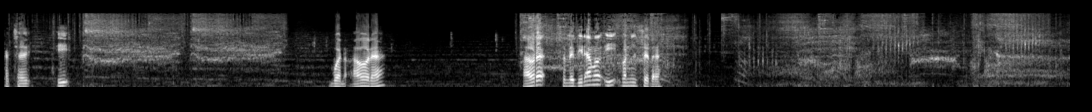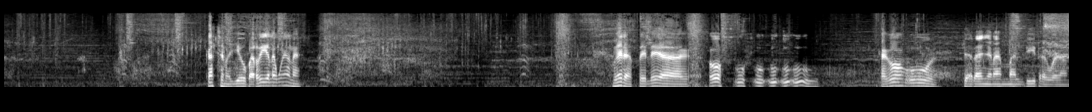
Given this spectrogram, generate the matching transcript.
¿Cachai? Y... Bueno, ahora... Ahora se le tiramos y con el Z. Cacha, me llevo para arriba la weona. Mira, pelea. Uf, uf, uh, uh, uh, uh. Cagó, uh. Qué araña más maldita, weón.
